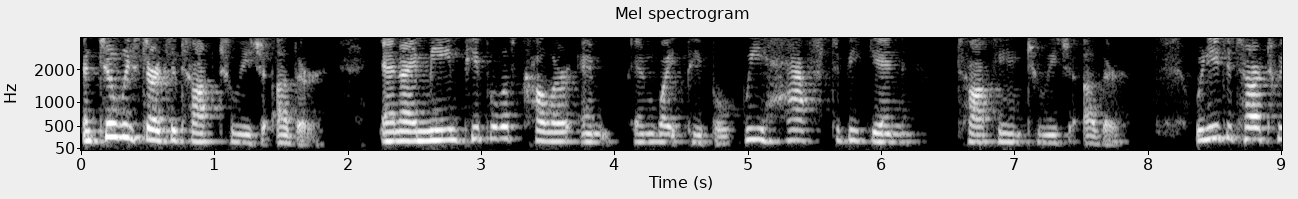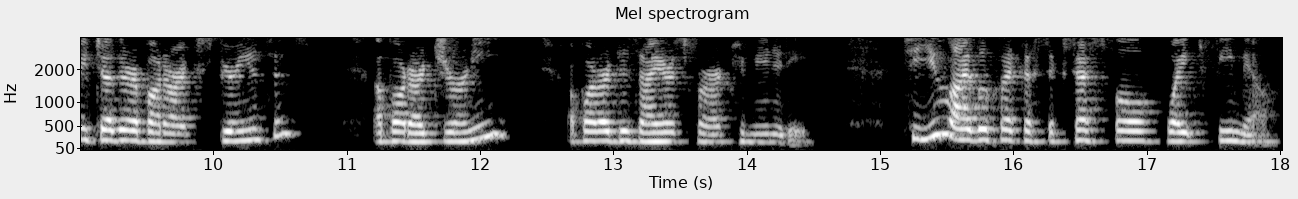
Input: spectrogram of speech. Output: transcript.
until we start to talk to each other. And I mean people of color and, and white people. We have to begin talking to each other. We need to talk to each other about our experiences, about our journey, about our desires for our community. To you, I look like a successful white female.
